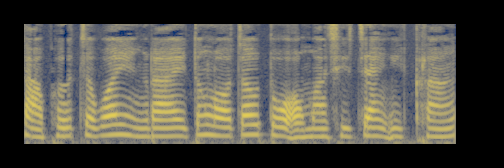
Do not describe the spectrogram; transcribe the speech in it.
สาวเพิร์จะว่าอย่างไรต้องรอเจ้าตัวออกมาชี้แจงอีกครั้ง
